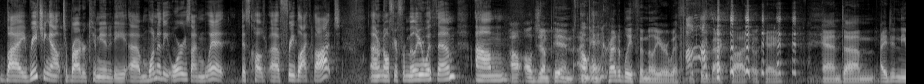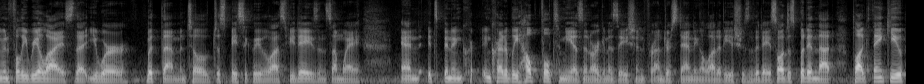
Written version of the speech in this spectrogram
by reaching out to broader community. Um, one of the orgs I'm with is called uh, Free Black Thought. I don't know if you're familiar with them. Um, I'll, I'll, jump in. I'm okay. incredibly familiar with the Free Black Thought. Okay, and um, I didn't even fully realize that you were with them until just basically the last few days in some way and it's been inc- incredibly helpful to me as an organization for understanding a lot of the issues of the day. So I'll just put in that plug. Thank you,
